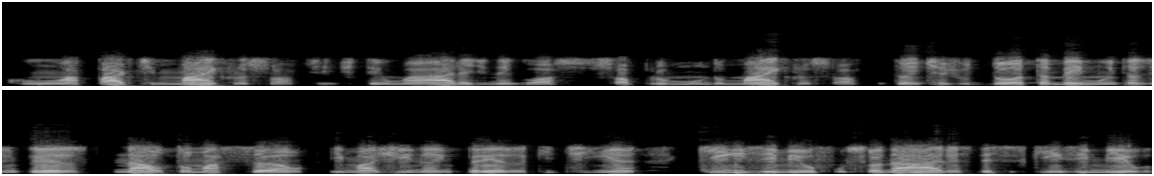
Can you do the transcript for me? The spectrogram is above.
com a parte Microsoft, a gente tem uma área de negócio só para o mundo Microsoft, então a gente ajudou também muitas empresas na automação, imagina a empresa que tinha 15 mil funcionários, desses 15 mil,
